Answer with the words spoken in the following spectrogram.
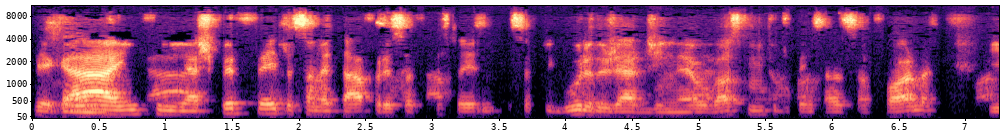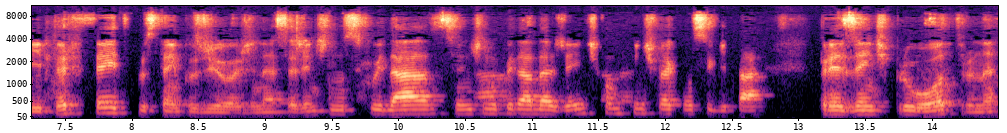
Pegar, Sim. enfim, acho perfeita essa metáfora, essa, essa figura do jardim, né? Eu gosto muito de pensar dessa forma e perfeito para os tempos de hoje, né? Se a gente não se cuidar, se a gente não cuidar da gente, como que a gente vai conseguir estar presente para o outro, né?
